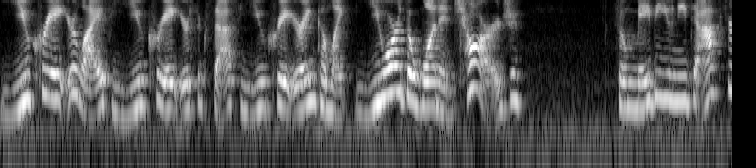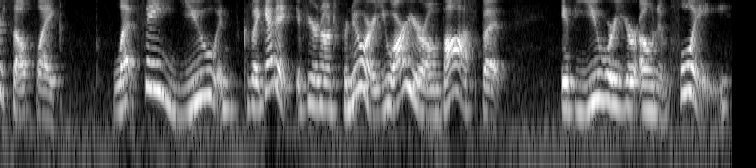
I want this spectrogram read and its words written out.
You create your life you create your success you create your income like you are the one in charge so maybe you need to ask yourself, like, let's say you, because I get it, if you're an entrepreneur, you are your own boss, but if you were your own employee,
